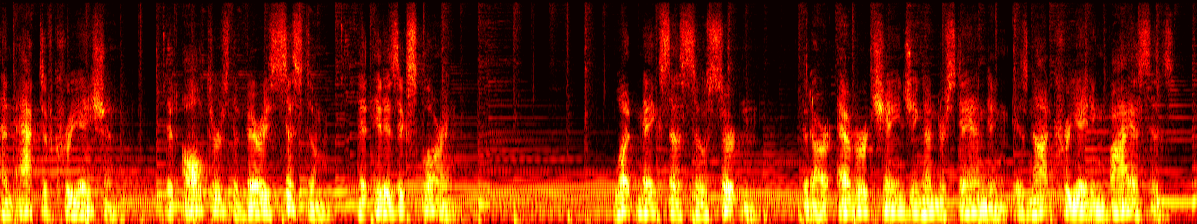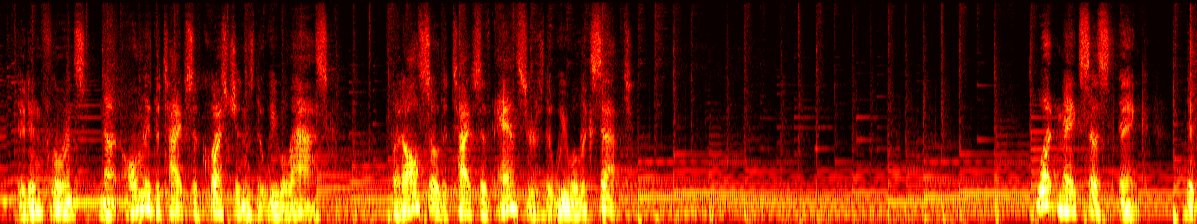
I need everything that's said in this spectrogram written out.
an act of creation that alters the very system that it is exploring? What makes us so certain that our ever-changing understanding is not creating biases that influence not only the types of questions that we will ask, but also the types of answers that we will accept? What makes us think that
